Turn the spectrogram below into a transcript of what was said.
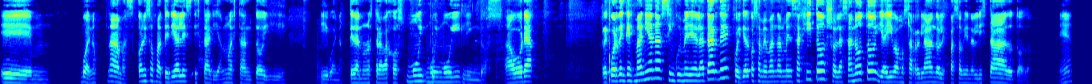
Eh, bueno, nada más. Con esos materiales estarían, no es tanto y, y bueno, quedan unos trabajos muy, muy, muy lindos. Ahora, recuerden que es mañana, cinco y media de la tarde. Cualquier cosa me mandan mensajito, yo las anoto y ahí vamos arreglando, les paso bien el listado, todo. ¿eh?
